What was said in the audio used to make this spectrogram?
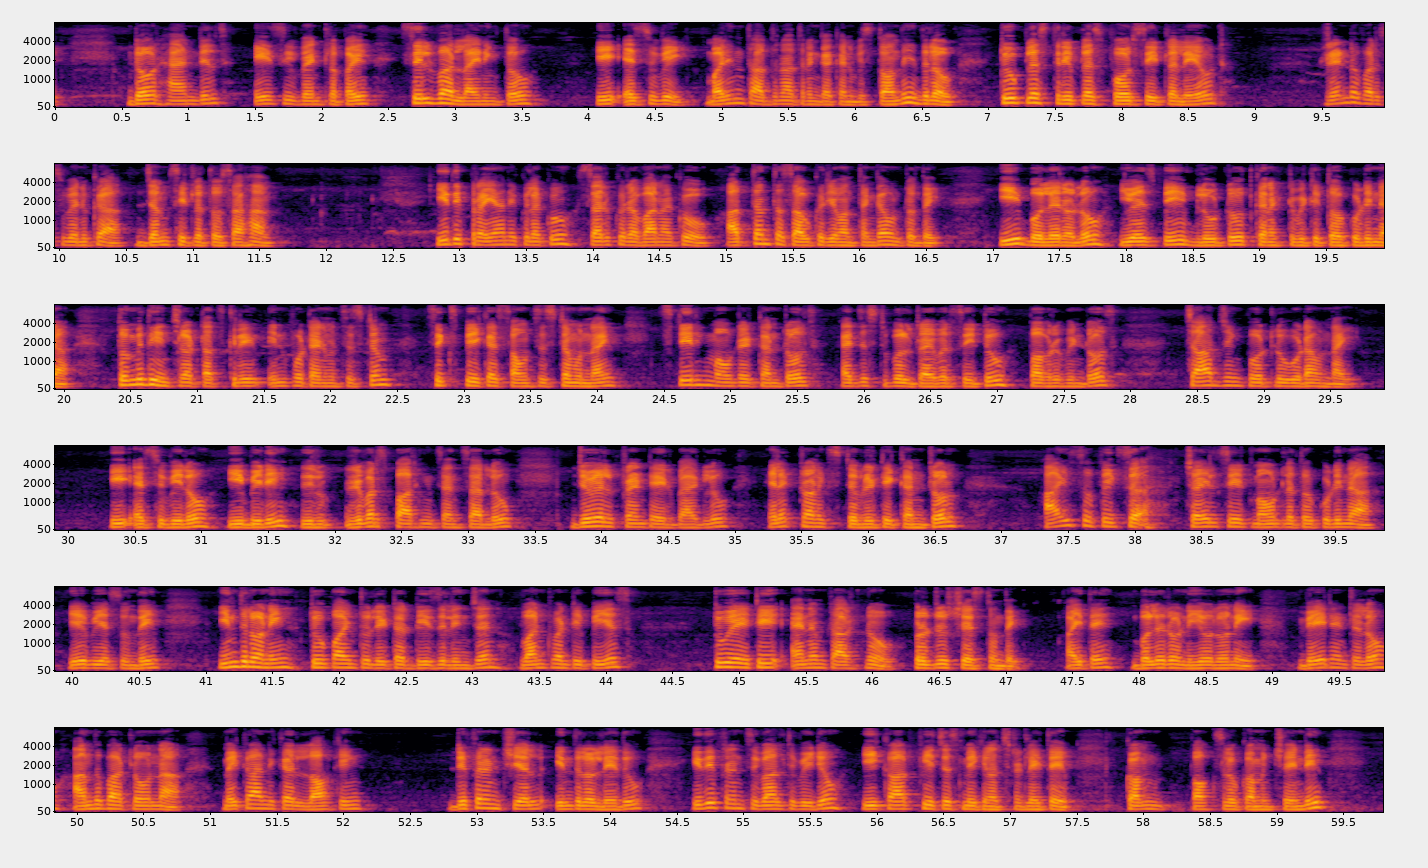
డోర్ హ్యాండిల్స్ ఏసీ వెంట్లపై సిల్వర్ లైనింగ్తో ఈ ఎస్యువి మరింత అధునాతనంగా కనిపిస్తోంది. ఇందులో two plus three plus four సీట్ల లేఅవుట్ రెండో వరుస వెనుక జంప్ సీట్లతో సహా ఇది ప్రయాణికులకు సరుకు రవాణాకు అత్యంత సౌకర్యవంతంగా ఉంటుంది. ఈ బొలెరోలో యూఎస్బి బ్లూటూత్ కనెక్టివిటీతో కూడిన తొమ్మిది ఇంచుల touch screen infotainment system six speaker sound system ఉన్నాయి. Steering mounted controls adjustable driver seat power windows charging పోర్ట్లు కూడా ఉన్నాయి. ఈ ఎస్యూవీలో ఈబిడి రివర్స్ పార్కింగ్ సెన్సార్లు డ్యూయల్ ఫ్రంట్ ఎయిర్ బ్యాగ్లు electronic stability control ISOFIX child seat మౌంట్లతో కూడిన ఏబిఎస్ ఉంది. ఇందులోని two point two litre diesel engine one twenty PS two eighty NM టార్క్ను produce చేస్తుంది. అయితే బొలెరో నియోలోని వేరియంట్లలో అందుబాటులో ఉన్న మెకానికల్ లాకింగ్ డిఫరెన్షియల్ ఇందులో లేదు. ఇది ఫ్రెండ్స్ ఇవాళ వీడియో. ఈ కార్ ఫీచర్స్ మీకు నచ్చినట్లయితే కామెంట్ బాక్స్లో కామెంట్ చేయండి.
